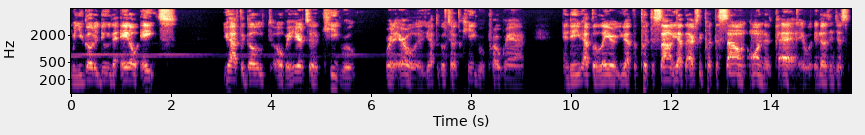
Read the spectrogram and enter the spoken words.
when you go to do the 808s, you have to go over here to key group where the arrow is. You have to go to a key group program and then you have to layer, you have to put the sound, you have to actually put the sound on the pad. It, it doesn't just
